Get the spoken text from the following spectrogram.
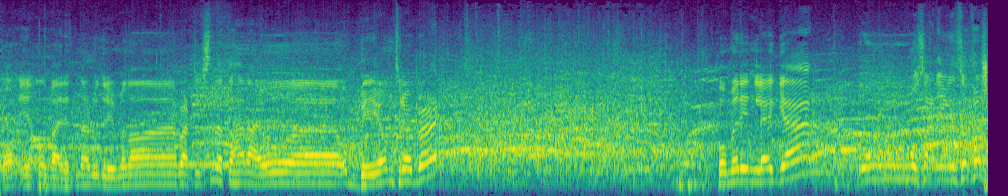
Hva i all verden er du driver med da, Bertelsen? Dette her er jo eh, å be om trøbbel. Kommer innlegget. Oh, så er det ingen som får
